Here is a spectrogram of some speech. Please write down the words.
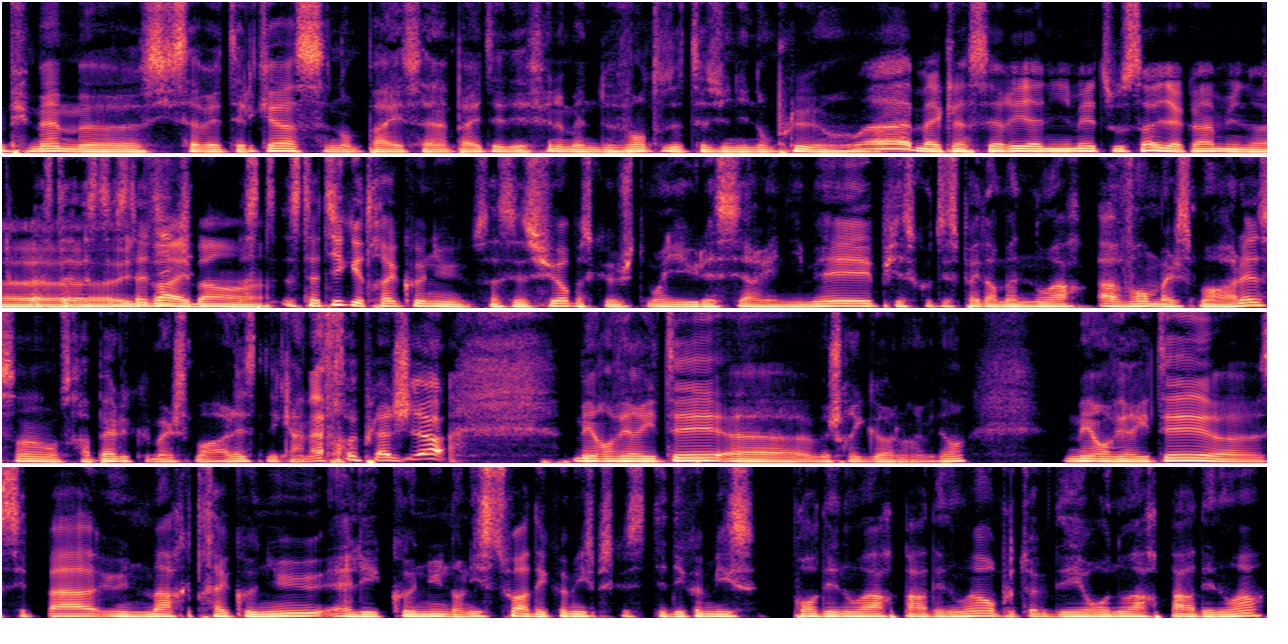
Et puis même euh, si ça avait été le cas, ça n'a pas, ça n'a pas été des phénomènes de vente aux États-Unis non plus. hein. Ouais, mais avec la série animée, tout ça, il y a quand même une, euh, Bah, sta- sta- une Static- vibe. hein. St- Static est très connu, ça c'est sûr, parce que justement il y a eu les séries animées, puis il y a ce côté Spider-Man noir avant Miles Morales. hein. On se rappelle que Miles Morales n'est qu'un affreux plagiat, mais en vérité, euh, je rigole hein, évidemment, mais en vérité euh, c'est pas une marque très connue. Elle est connue dans l'histoire des comics parce que c'était des comics pour des noirs par des noirs, plutôt que des héros noirs par des noirs.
